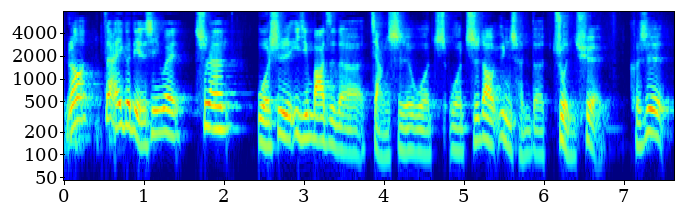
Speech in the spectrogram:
然后再来一个点是因为虽然我是易经八字的讲师，我我知道运程的准确，可是。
